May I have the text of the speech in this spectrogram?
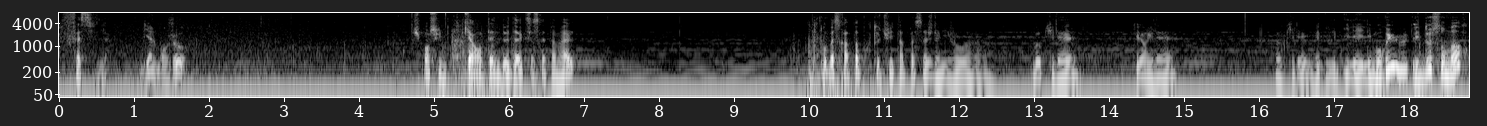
Facile. Bien le bonjour. Je pense qu'une quarantaine de dagues, ça serait pas mal. Bon, bah, ce sera pas pour tout de suite, un passage de niveau. Euh... Beau qu'il est. Quelle heure il est Beau qu'il est. Il est, mouru, lui. Les deux sont morts.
